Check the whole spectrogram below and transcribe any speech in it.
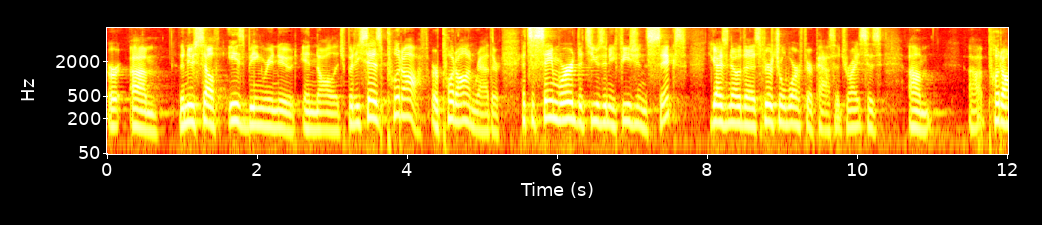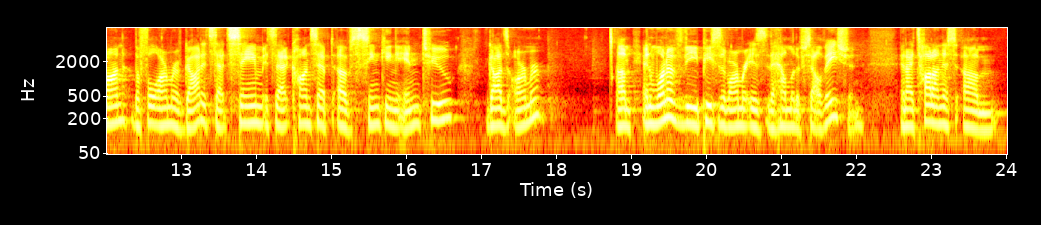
or um, the new self is being renewed in knowledge. But he says, Put off, or put on rather. It's the same word that's used in Ephesians 6. You guys know the spiritual warfare passage, right? It says, um, uh, put on the full armor of God. It's that same, it's that concept of sinking into God's armor. Um, and one of the pieces of armor is the helmet of salvation. And I taught on this um,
